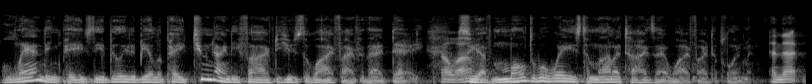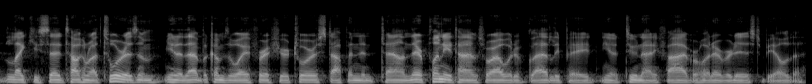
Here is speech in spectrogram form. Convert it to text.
landing page the ability to be able to pay $2.95 to use the Wi-Fi for that day. Oh, wow. So you have multiple ways to monetize that Wi-Fi deployment. And that, like you said, talking about tourism, you know, that becomes a way for if you're a tourist stopping in town. There are plenty of times where I would have gladly paid, you know, two ninety five or whatever it is to be able to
